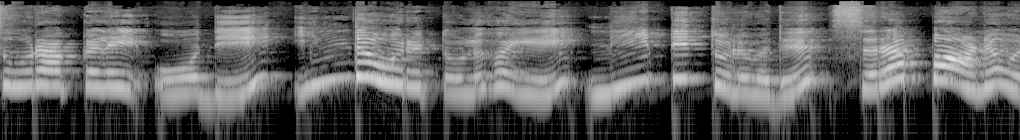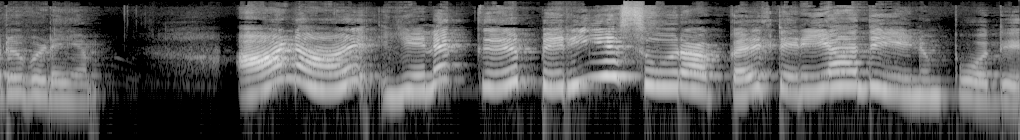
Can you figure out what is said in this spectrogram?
சூறாக்களை ஓதி இந்த ஒரு தொழுகையை நீட்டி தொழுவது சிறப்பான ஒரு விடயம். ஆனால் எனக்கு பெரிய சூறாக்கள் தெரியாது எனும் போது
